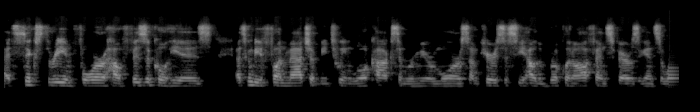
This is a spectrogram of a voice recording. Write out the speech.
at six, three, and four, how physical he is. That's going to be a fun matchup between Wilcox and Rahmir Moore. So I'm curious to see how the Brooklyn offense fares against the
